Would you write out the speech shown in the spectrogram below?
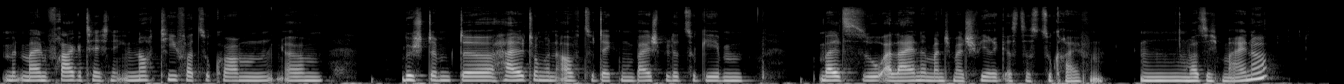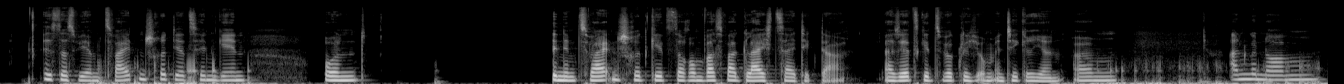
mit meinen Fragetechniken noch tiefer zu kommen, ähm, bestimmte Haltungen aufzudecken, Beispiele zu geben, weil es so alleine manchmal schwierig ist, das zu greifen. Mm, was ich meine, ist, dass wir im zweiten Schritt jetzt hingehen und in dem zweiten Schritt geht es darum, was war gleichzeitig da. Also jetzt geht es wirklich um Integrieren. Ähm, angenommen,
